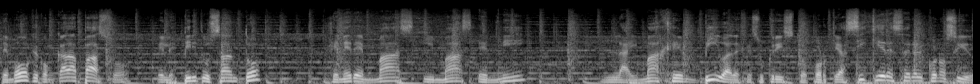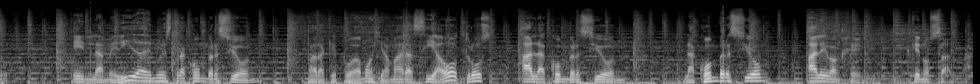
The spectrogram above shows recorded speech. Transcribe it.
De modo que con cada paso el Espíritu Santo genere más y más en mí la imagen viva de Jesucristo, porque así quiere ser el conocido, en la medida de nuestra conversión, para que podamos llamar así a otros a la conversión, la conversión al Evangelio que nos salva.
